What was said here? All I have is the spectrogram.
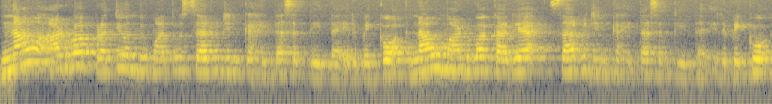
ನಾವು ಆಡುವ ಪ್ರತಿಯೊಂದು ಮಾತು ಸಾರ್ವಜನಿಕ ಹಿತಾಸಕ್ತಿಯಿಂದ ಇರಬೇಕು. ನಾವು ಮಾಡುವ ಕಾರ್ಯ ಸಾರ್ವಜನಿಕ ಹಿತಾಸಕ್ತಿಯಿಂದ ಇರಬೇಕು.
